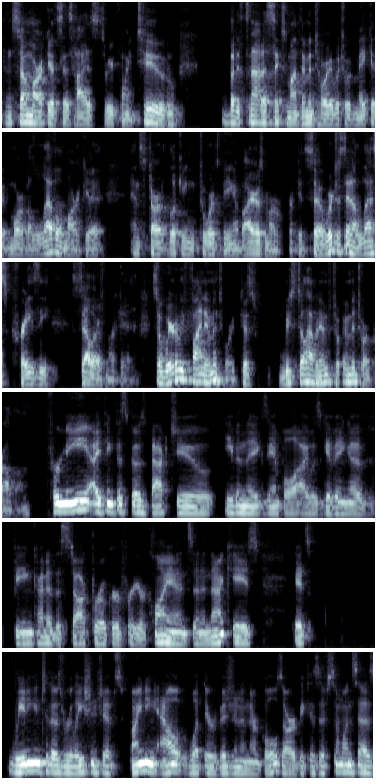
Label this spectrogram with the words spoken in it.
in some markets as high as 3.2, but it's not a six month inventory, which would make it more of a level market and start looking towards being a buyer's market. So we're just in a less crazy seller's market. So where do we find inventory? Because we still have an inventory problem for me, I think this goes back to even the example I was giving of being kind of the stockbroker for your clients. And in that case, it's leading into those relationships, finding out what their vision and their goals are. Because if someone says,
